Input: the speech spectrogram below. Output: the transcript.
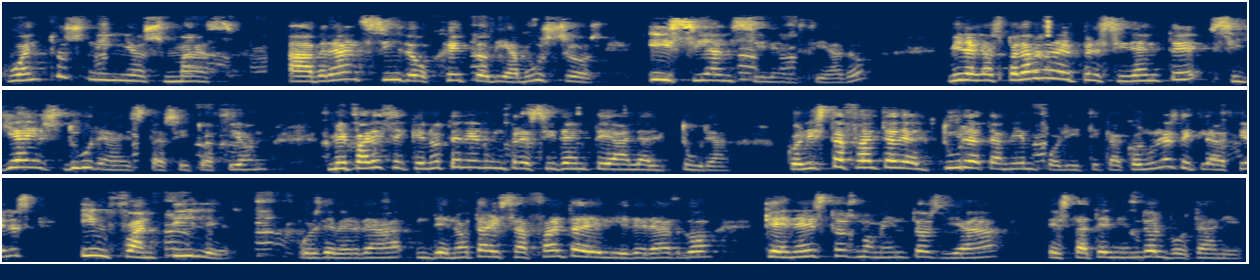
cuántos niños más habrán sido objeto de abusos y se han silenciado? Mira, las palabras del presidente, si ya es dura esta situación, me parece que no tener un presidente a la altura, con esta falta de altura también política, con unas declaraciones infantiles, pues de verdad denota esa falta de liderazgo que en estos momentos ya está teniendo el Botani.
